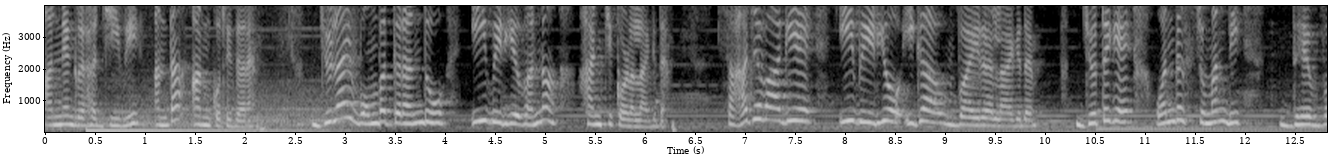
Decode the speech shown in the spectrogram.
ಅನ್ಯಗ್ರಹ ಜೀವಿ ಅಂತ ಅನ್ಕೋತಿದ್ದಾರೆ. ಜುಲೈ ಒಂಬತ್ತರಂದು ಈ ವಿಡಿಯೋವನ್ನು ಹಂಚಿಕೊಳ್ಳಲಾಗಿದೆ. ಸಹಜವಾಗಿಯೇ ಈ ವಿಡಿಯೋ ಈಗ ವೈರಲ್ ಆಗಿದೆ. ಜೊತೆಗೆ ಒಂದಷ್ಟು ಮಂದಿ ದೆವ್ವ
